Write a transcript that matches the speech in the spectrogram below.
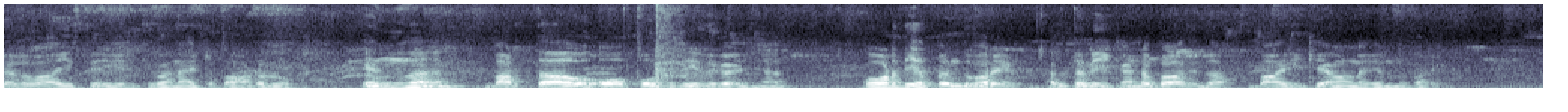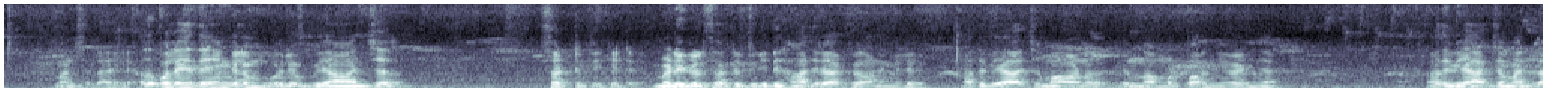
തെളിവായി സ്വീകരിക്കുവാനായിട്ട് പാടുള്ളൂ. എന്ന് ഭർത്താവ് ഓപ്പോസ് ചെയ്ത് കഴിഞ്ഞാൽ കോടതി അപ്പോൾ എന്ത് പറയും? അത് തെളിയിക്കേണ്ട ബാധ്യത ഭാര്യയ്ക്കാണ് എന്ന് പറയും. മനസ്സിലായില്ലേ? അതുപോലെ ഏതെങ്കിലും ഒരു വ്യാജ സർട്ടിഫിക്കറ്റ് മെഡിക്കൽ സർട്ടിഫിക്കറ്റ് ഹാജരാക്കുകയാണെങ്കിൽ അത് വ്യാജമാണ് എന്ന് നമ്മൾ പറഞ്ഞു കഴിഞ്ഞാൽ അത് വ്യാജമല്ല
